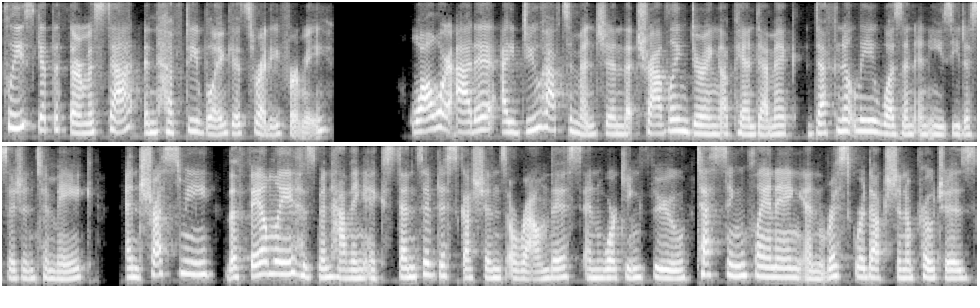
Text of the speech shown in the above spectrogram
Please get the thermostat and hefty blankets ready for me. While we're at it, I do have to mention that traveling during a pandemic definitely wasn't an easy decision to make. And trust me, the family has been having extensive discussions around this and working through testing planning and risk reduction approaches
